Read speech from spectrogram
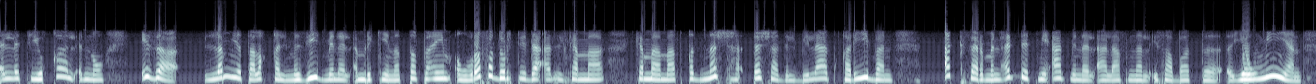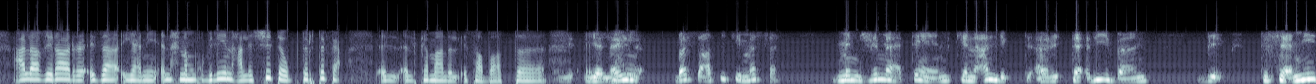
التي يقال إنه إذا لم يتلقى المزيد من الأمريكيين التطعيم أو رفضوا ارتداء الكما كمامات قد تشهد البلاد قريبا أكثر من عدة مئات من الآلاف من الإصابات يوميا على غرار إذا يعني نحن مقبلين على الشتاء وبترتفع كمان الإصابات. يا ليلى بس اعطيكي مثل. من جمعتين كان عندك تقريبا 900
